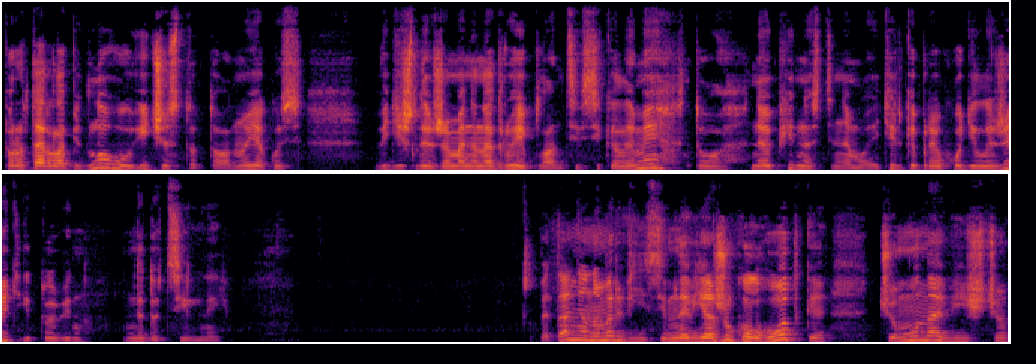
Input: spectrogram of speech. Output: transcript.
протерла підлогу і чистота. Ну, якось відійшли вже в мене на другий план ці всі килими, то необхідності немає. Тільки при вході лежить, і то він недоцільний. Питання номер 8. Не в'яжу колготки. Чому навіщо?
